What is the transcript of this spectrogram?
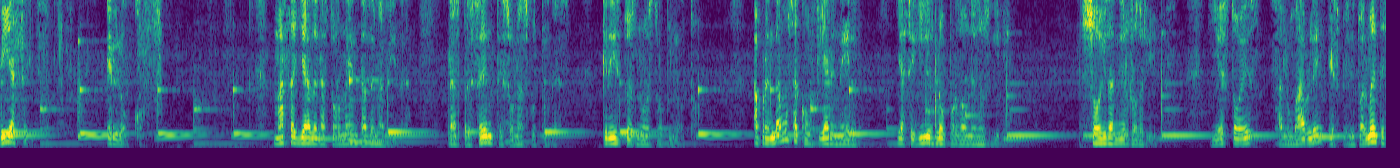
Día 6. El loco. Más allá de las tormentas de la vida, las presentes o las futuras, Cristo es nuestro piloto. Aprendamos a confiar en Él y a seguirlo por donde nos guíe. Soy Daniel Rodríguez y esto es Saludable Espiritualmente,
